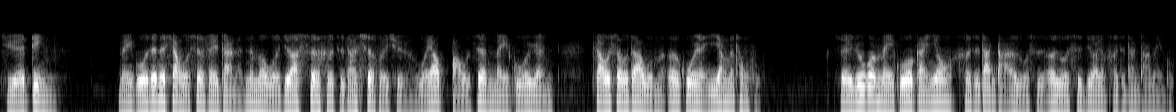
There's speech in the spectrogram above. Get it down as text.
决定美国真的向我射飞弹了，那么我就要射核子弹射回去了。我要保证美国人遭受到我们俄国人一样的痛苦。所以，如果美国敢用核子弹打俄罗斯，俄罗斯就要用核子弹打美国。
